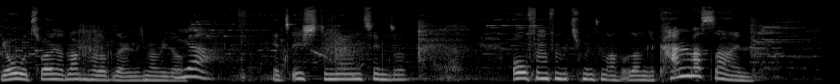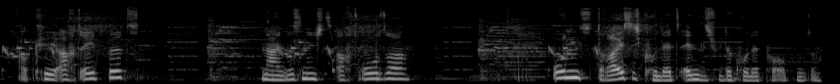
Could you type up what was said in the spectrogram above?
yo, 200 Marken verbleiben nicht mal wieder. Ja. Jetzt ich, die 19. So. Oh, 55 Münzen drauf. Kann was sein. Okay, 8 8-Bit. Nein, ist nichts. 8 Rosa. Und 30 Colette. Endlich wieder Colette Powerpunkte.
